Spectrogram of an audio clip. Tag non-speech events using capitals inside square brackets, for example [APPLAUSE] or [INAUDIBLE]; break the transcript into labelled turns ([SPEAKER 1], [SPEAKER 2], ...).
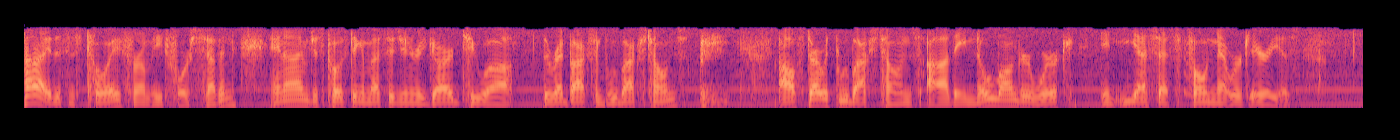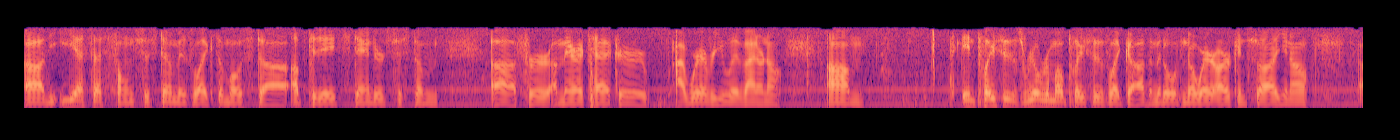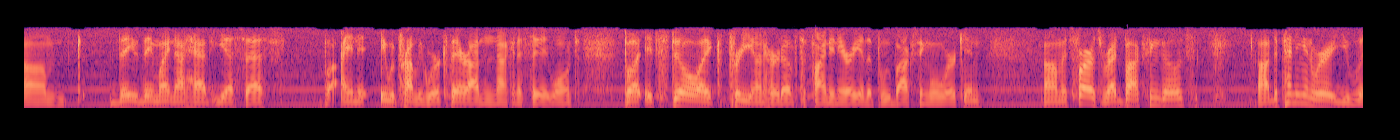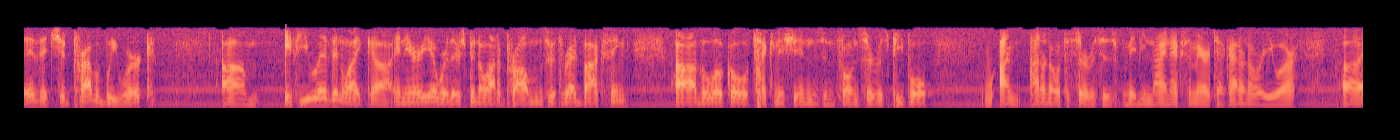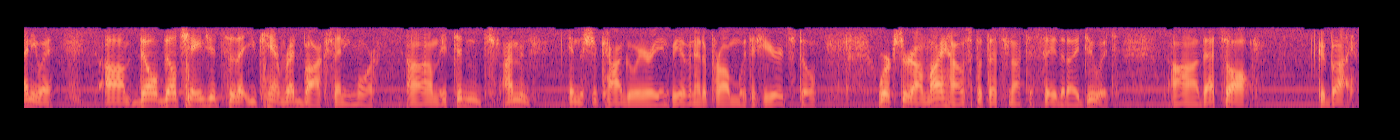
[SPEAKER 1] Hi, this is Toy from 847, and I'm just posting a message in regard to uh, the red box and blue box tones. [CLEARS THROAT] I'll start with blue box tones. Uh, they no longer work in ESS phone network areas. Uh, the ESS phone system is like the most uh, up-to-date standard system uh, for Ameritech or uh, wherever you live, I don't know. Um, in places, real remote places like uh, the middle of nowhere, Arkansas, you know, um, they, they might not have ESS, but and it, it would probably work there. I'm not going to say it won't. But it's still like pretty unheard of to find an area that blue boxing will work in. Um, as far as red boxing goes, uh, depending on where you live, it should probably work. Um, if you live in like uh, an area where there's been a lot of problems with red boxing, uh, the local technicians and phone service people, I'm, I don't know what the service is, maybe NYNEX Ameritech, I don't know where you are. Uh, anyway, um, they'll, they'll change it so that you can't red box anymore. Um, it didn't, I'm in, in the Chicago area, and we haven't had a problem with it here. It still works around my house, but that's not to say that I do it. Uh, that's all. Goodbye.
